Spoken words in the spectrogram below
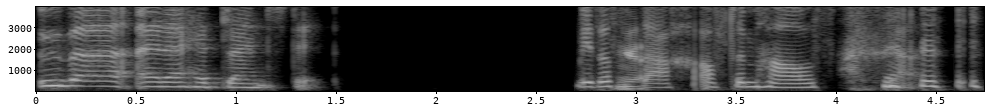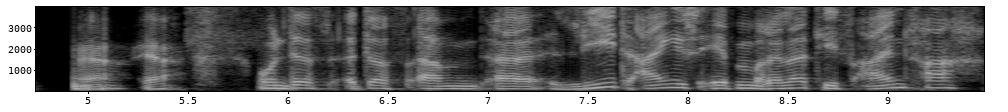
über einer Headline steht. Wie das ja. Dach auf dem Haus. Ja. Ja, ja. Und das, das ähm, äh, Lied eigentlich eben relativ einfach.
